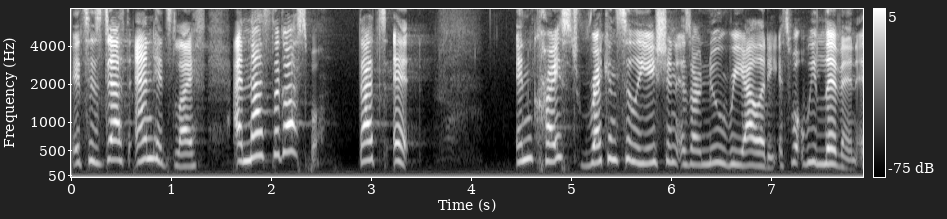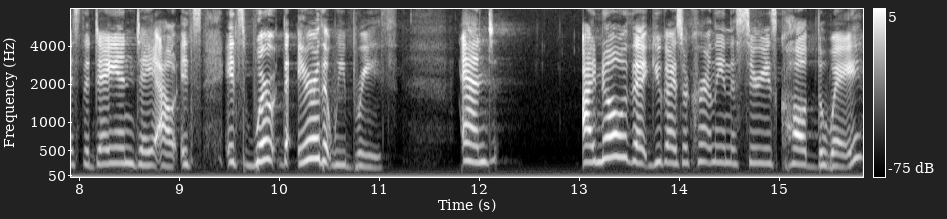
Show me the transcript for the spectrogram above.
It's his death and his life, and that's the gospel. That's it. In Christ, reconciliation is our new reality. It's what we live in. It's the day in, day out. It's it's where the air that we breathe. And I know that you guys are currently in this series called The Way,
